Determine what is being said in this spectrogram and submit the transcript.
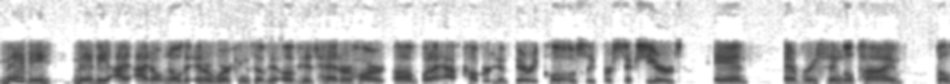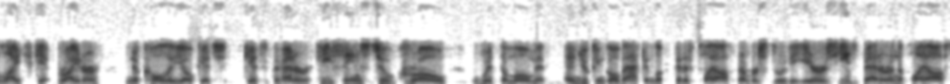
Maybe, maybe I, I don't know the inner workings of of his head or heart, um, but I have covered him very closely for six years, and every single time the lights get brighter, Nikola Jokic gets better. He seems to grow with the moment. And you can go back and look at his playoff numbers through the years. He's better in the playoffs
